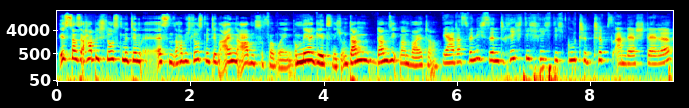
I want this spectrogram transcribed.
ist das, habe ich Lust mit dem Essen, habe ich Lust mit dem einen Abend zu verbringen. Um mehr geht's nicht. Und dann, dann sieht man weiter. Ja, das finde ich sind richtig, richtig gute Tipps an der Stelle,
